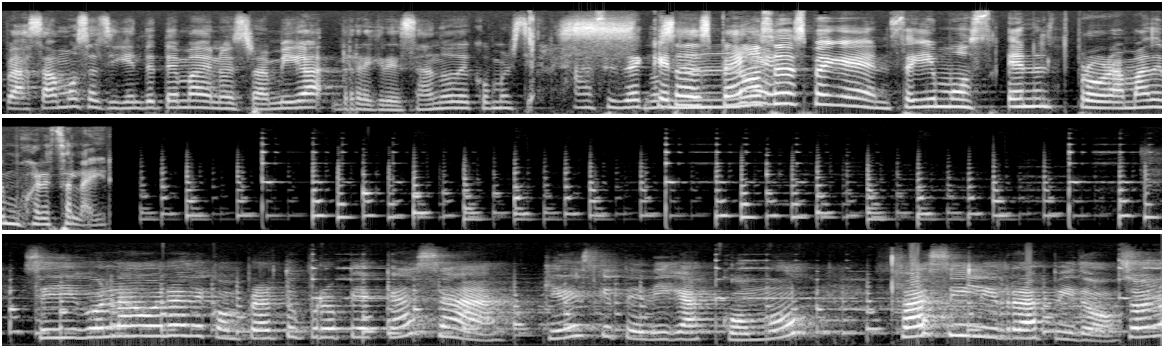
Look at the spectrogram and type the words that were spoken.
pasamos al siguiente tema de nuestra amiga regresando de comerciales. Así de No que se no despeguen. se despeguen. Seguimos en el programa de Mujeres al Aire. Se llegó la hora de comprar tu propia casa. ¿Quieres que te diga cómo? Fácil y rápido. Solo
